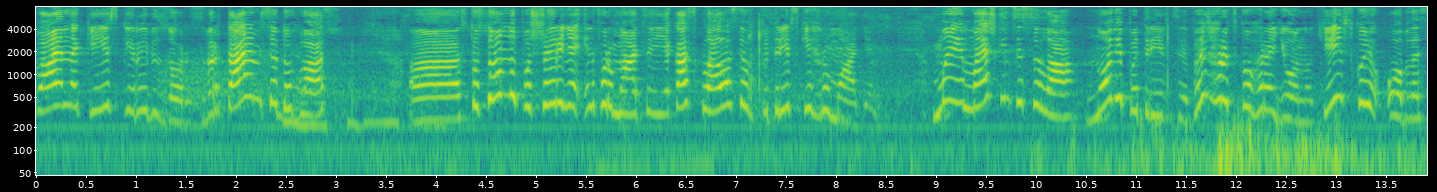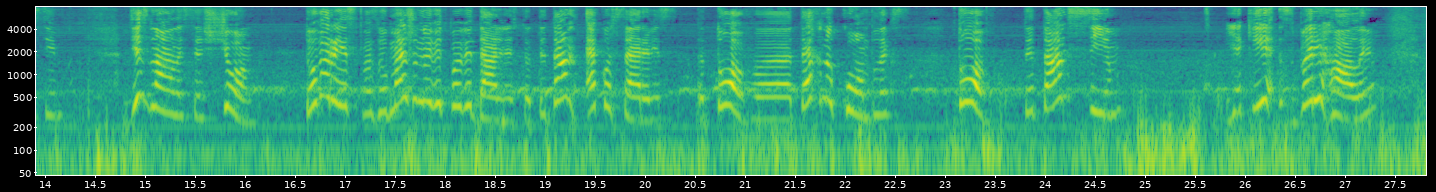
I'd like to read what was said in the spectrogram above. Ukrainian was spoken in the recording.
Степанівна, Київський ревізор. Звертаємося до вас стосовно поширення інформації, яка склалася в Петрівській громаді. Ми, мешканці села Нові Петрівці Вишгородського району Київської області, дізналися, що товариство з обмеженою відповідальністю Титан Екосервіс, ТОВ е, Технокомплекс, ТОВ Титан 7 які зберігали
